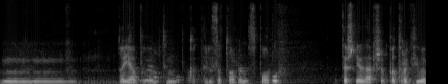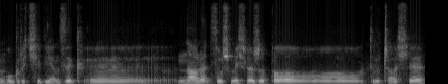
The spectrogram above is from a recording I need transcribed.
mm, no ja byłem tym katalizatorem sporów. Też nie zawsze potrafiłem ugryźć się w język. No ale cóż, myślę, że po tym czasie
